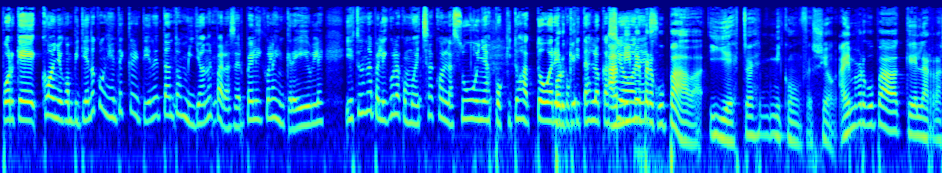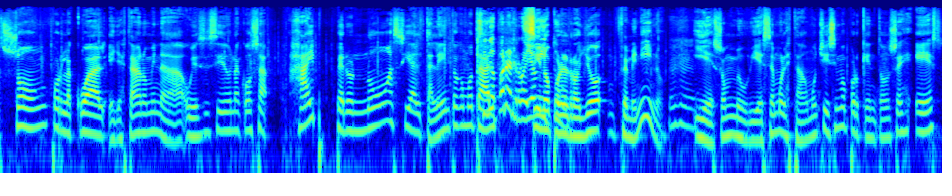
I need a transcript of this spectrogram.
Porque, coño, compitiendo con gente que tiene tantos millones para hacer películas increíbles. Y esto es una película como hecha con las uñas, poquitos actores, Porque poquitas A locaciones. mí me preocupaba, y esto es mi confesión, a mí me preocupaba que la razón por la cual ella estaba nominada hubiese sido una cosa hype, pero no hacia el talento como tal, Sino por el rollo sino por el rollo femenino. Y eso me hubiese molestado muchísimo porque entonces es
